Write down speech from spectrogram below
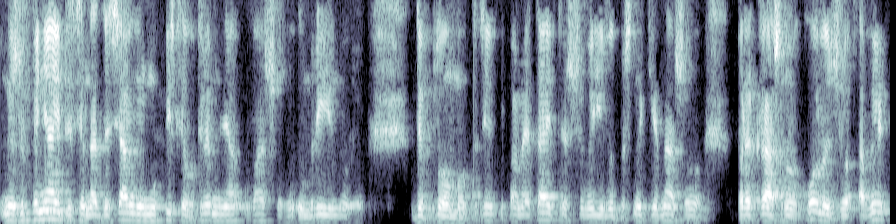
Не зупиняйтеся на досягненому після отримання вашого умрійного диплому. Пам'ятайте, що ви є випускники нашого прекрасного коледжу, а ви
